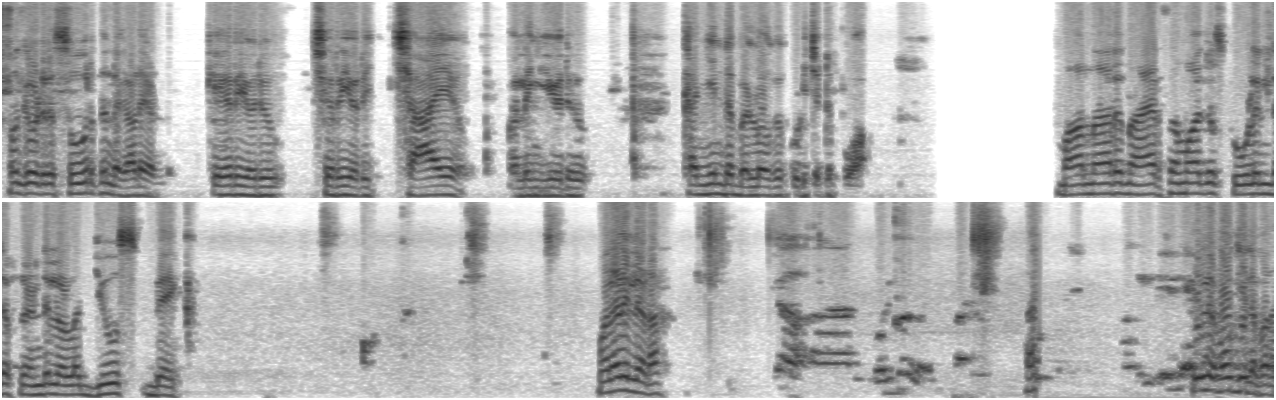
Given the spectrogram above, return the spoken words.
നമുക്ക് ഇവിടെ ഒരു സുഹൃത്തിന്റെ കടയുണ്ട്. കയറി ഒരു ചെറിയൊരു ചായയോ അല്ലെങ്കിൽ ഒരു കഞ്ഞിന്റെ വെള്ളമൊക്കെ കുടിച്ചിട്ട് പോവാം. മാന്നാറ് നായർ സമാജ സ്കൂളിന്റെ ഫ്രണ്ടിലുള്ള ജ്യൂസ് ബേക്ക്. മലയാളില്ലടാ ഇല്ല നോക്കിയില്ല പറ.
